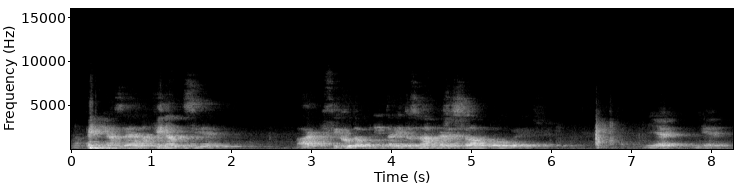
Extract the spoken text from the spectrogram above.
na peniaze a na financie. A ak si chudobný, tak je to známka, že slavu Bohu veríš. Nie, nie.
